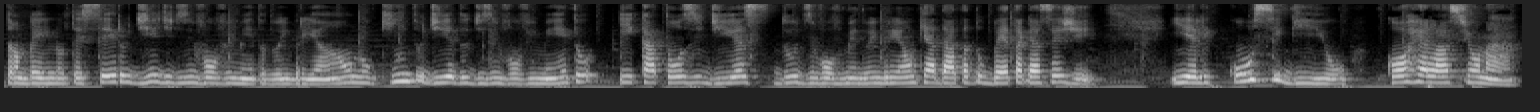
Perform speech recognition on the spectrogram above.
também no terceiro dia de desenvolvimento do embrião, no quinto dia do desenvolvimento e 14 dias do desenvolvimento do embrião, que é a data do beta-HCG. E ele conseguiu correlacionar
